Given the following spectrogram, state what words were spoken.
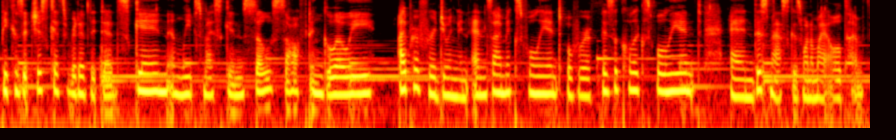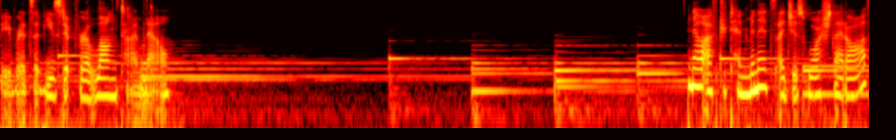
because it just gets rid of the dead skin and leaves my skin so soft and glowy. I prefer doing an enzyme exfoliant over a physical exfoliant, and this mask is one of my all time favorites. I've used it for a long time now. Now after 10 minutes, I just wash that off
